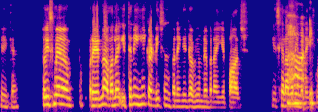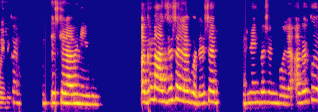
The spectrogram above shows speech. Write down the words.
ठीक है। तो इसमें प्रेरणा मतलब इतनी ही कंडीशंस बनेंगी जब भी हमने बनाई है पाँच। इसके अलावा नहीं हाँ बनेगी कोई भी। कर- इसके अलावा नहीं हुई अगर मार्क्स जैसे अलग होते जैसे नाइन परसेंट बोला अगर कोई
